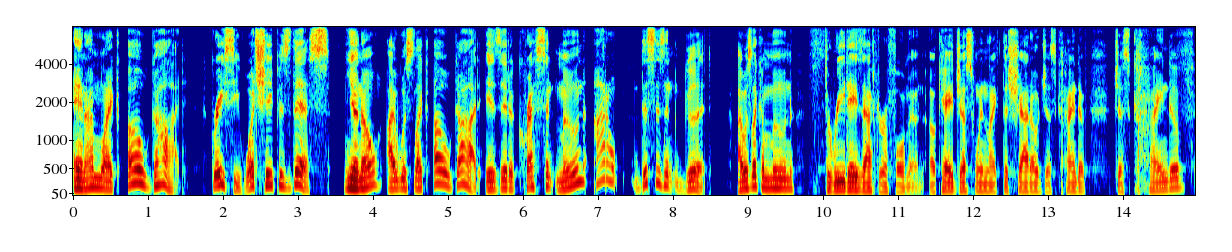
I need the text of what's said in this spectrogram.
and I'm like, oh God, Gracie, what shape is this? You know, I was like, oh God, is it a crescent moon? I don't, this isn't good. I was like a moon three days after a full moon. Okay, just when like the shadow just kind of, just kind of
